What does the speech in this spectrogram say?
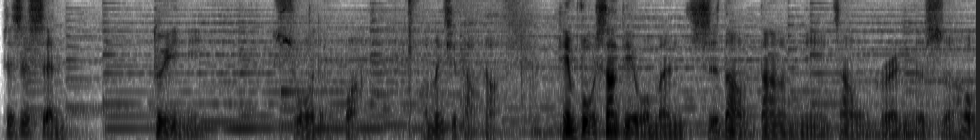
这是神对你。说的话，我们一起祷告。天父上帝，我们知道，当你造人的时候，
